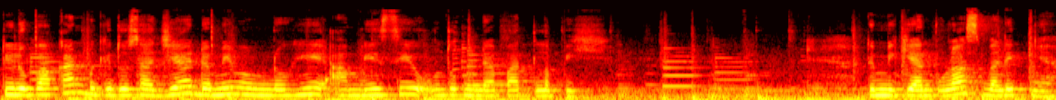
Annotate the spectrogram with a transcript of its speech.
dilupakan begitu saja demi memenuhi ambisi untuk mendapat lebih. Demikian pula sebaliknya.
